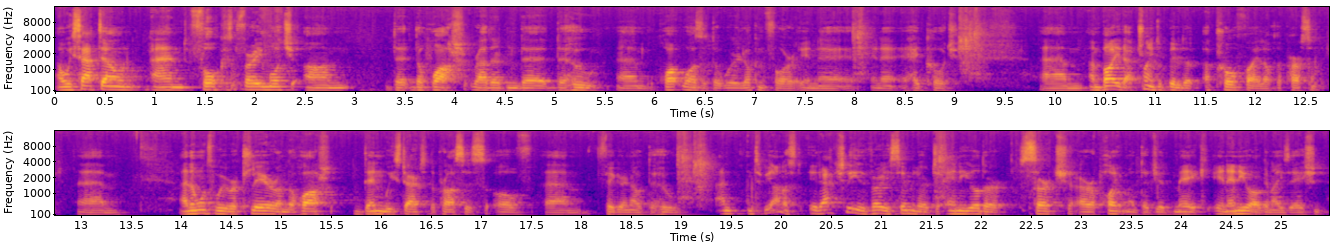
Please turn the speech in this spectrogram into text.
and we sat down and focused very much on the, the what rather than the the who. Um, what was it that we were looking for in a in a head coach, um, and by that trying to build a, a profile of the person. Um, and then once we were clear on the what, then we started the process of um, figuring out the who. And, and to be honest, it actually is very similar to any other search or appointment that you'd make in any organisation.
